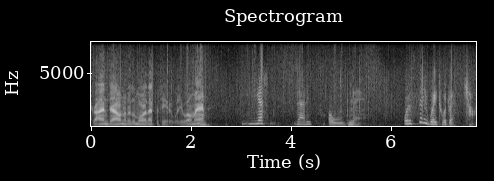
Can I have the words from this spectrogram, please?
Try and down a little more of that potato, will you, old man? Yes, Daddy. Old man. What a silly way to address a child.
